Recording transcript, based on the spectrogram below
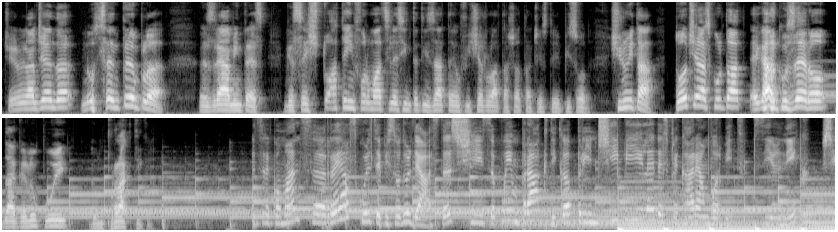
ce nu în agenda nu se întâmplă. Îți reamintesc, găsești toate informațiile sintetizate în fișierul atașat acestui episod. Și nu uita, tot ce ai ascultat egal cu zero dacă nu pui în practică. Îți recomand să reasculți episodul de astăzi și să pui în practică principiile despre care am vorbit, zilnic și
